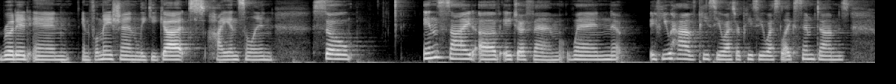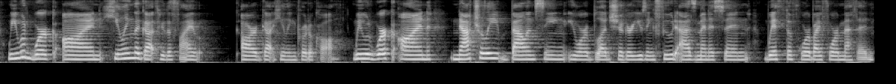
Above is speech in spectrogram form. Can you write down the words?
rooted in inflammation, leaky gut, high insulin. So, inside of HFM, when if you have PCOS or PCOS like symptoms, we would work on healing the gut through the five R gut healing protocol. We would work on naturally balancing your blood sugar using food as medicine with the 4x4 method.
